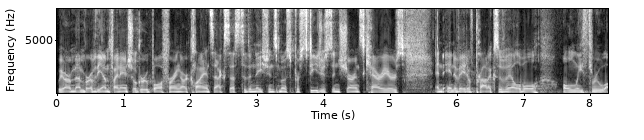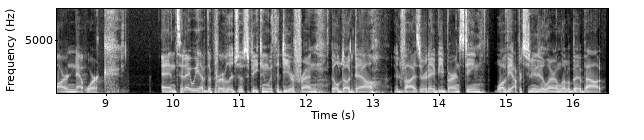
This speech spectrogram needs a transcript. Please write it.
We are a member of the M Financial Group, offering our clients access to the nation's most prestigious insurance carriers and innovative products available only through our network. And today we have the privilege of speaking with a dear friend, Bill Dugdale, advisor at AB Bernstein. We'll have the opportunity to learn a little bit about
